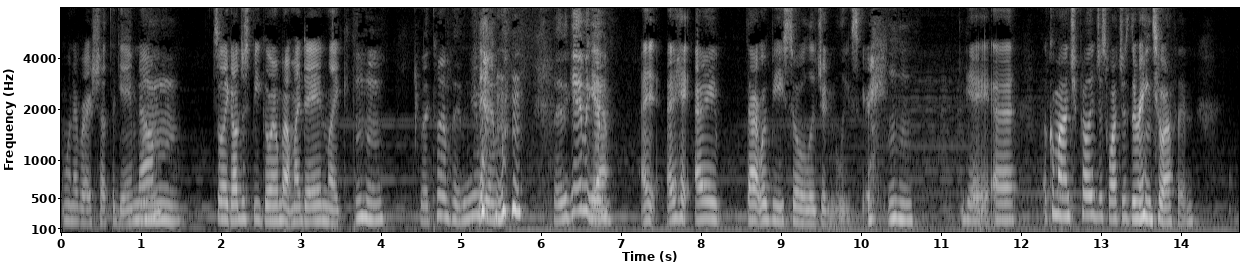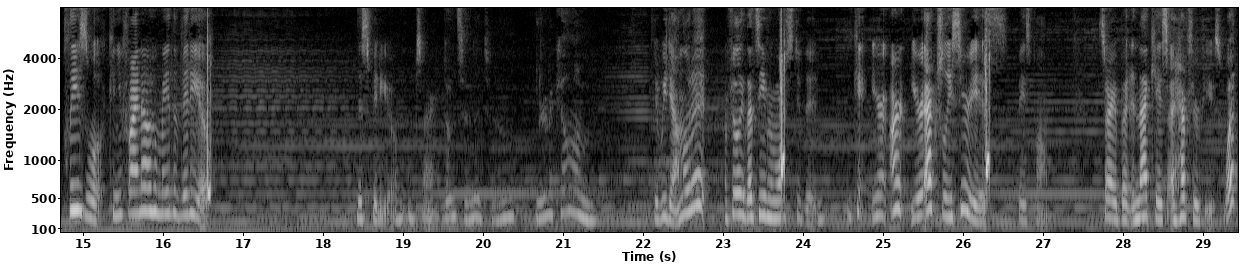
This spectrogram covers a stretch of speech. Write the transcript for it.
whenever I shut the game down. Mm. So like I'll just be going about my day and like Mm-hmm. Like, come on, play the game again. play the game again. yeah. I I I that would be so legitimately scary. Mm-hmm. Okay, uh oh come on, she probably just watches The Ring too often. Please, Wolf, can you find out who made the video? This video, I'm sorry. Don't send it to him. You're gonna kill him. Did we download it? I feel like that's even more stupid. You can't, you're aren't you're actually serious, facepalm. Sorry, but in that case, I have to refuse. What?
